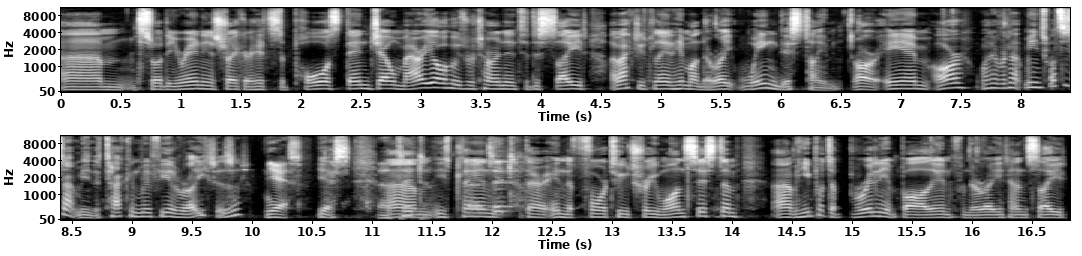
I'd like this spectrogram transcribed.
Um, so the Iranian striker hits the post. Then João Mario, who's returned into the side. I'm actually playing him on the right wing this time, or AM, or whatever that means. What does that mean? Attacking midfield right, is it? Yes. Yes. That's um, it. He's playing That's it. there in the 4 2 3 1 system. Um, he puts a brilliant ball in from the right hand side.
